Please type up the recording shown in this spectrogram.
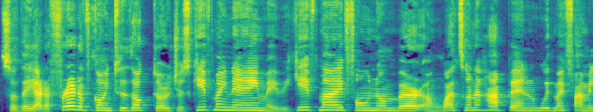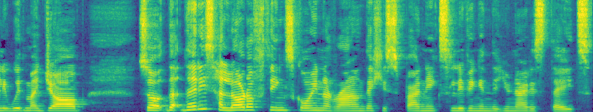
so they are afraid of going to the doctor just give my name maybe give my phone number and what's going to happen with my family with my job. So th- there is a lot of things going around the hispanics living in the united states.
